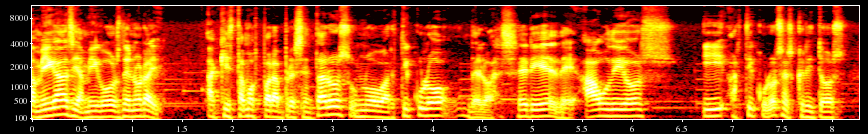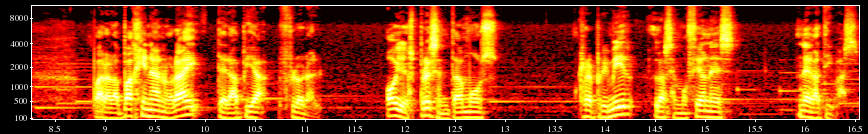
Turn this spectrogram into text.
Amigas y amigos de Noray. Aquí estamos para presentaros un nuevo artículo de la serie de audios y artículos escritos para la página Noray Terapia Floral. Hoy os presentamos reprimir las emociones negativas.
